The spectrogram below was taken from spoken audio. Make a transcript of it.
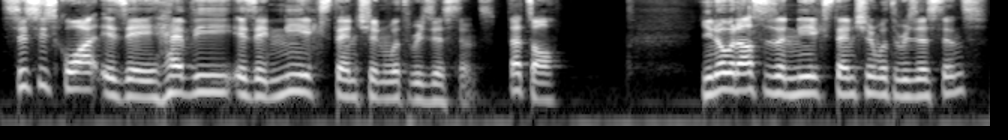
Sissy squat is a heavy is a knee extension with resistance. That's all. You know what else is a knee extension with resistance?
